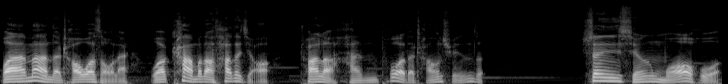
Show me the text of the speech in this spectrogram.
缓慢地朝我走来。我看不到他的脚，穿了很破的长裙子，身形模糊，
